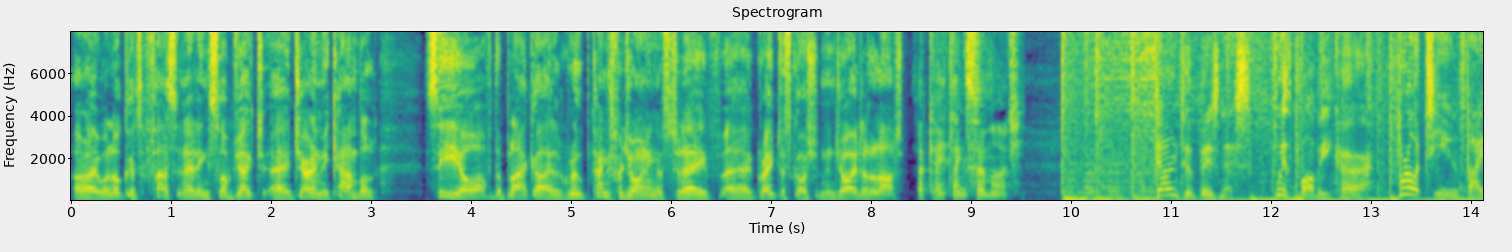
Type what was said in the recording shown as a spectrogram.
All right. Well, look, it's a fascinating subject. Uh, Jeremy Campbell, CEO of the Black Isle Group. Thanks for joining us today. Uh, great discussion. Enjoyed it a lot. Okay. Thanks so much. Down to Business with Bobby Kerr. Brought to you by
